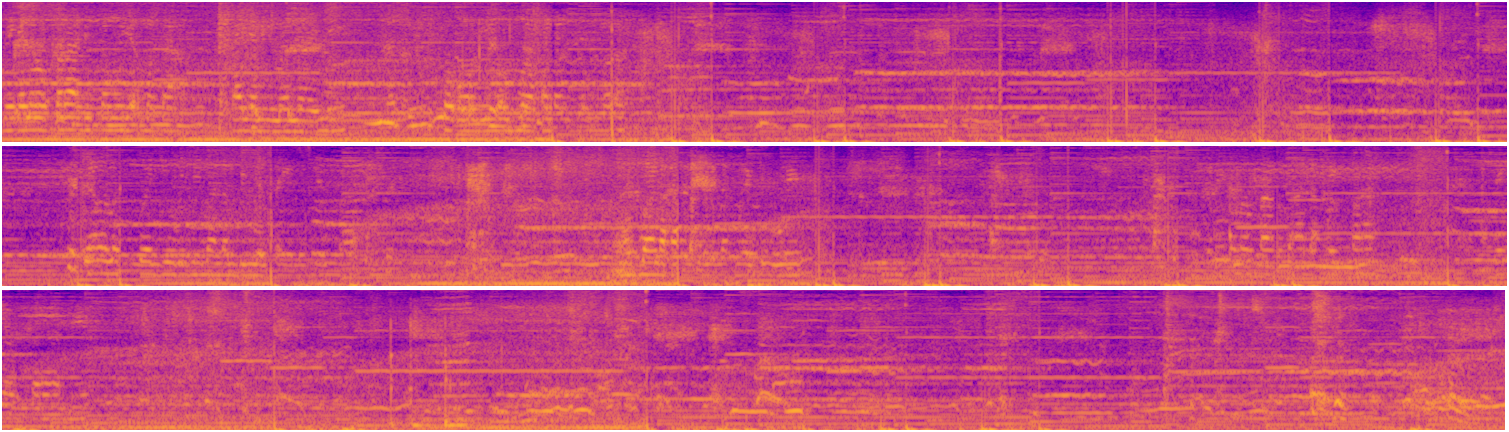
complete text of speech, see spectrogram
May naman para din sa muya maka kaya ni mana ini. Gusto ko mag-inog mga kalang mga Kaya ako nag-pwede hindi malambing yan sa ilog yan na. Nagmalakad na nag-uwin. Kami naman pa ako naalakay pa. Kaya parami.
